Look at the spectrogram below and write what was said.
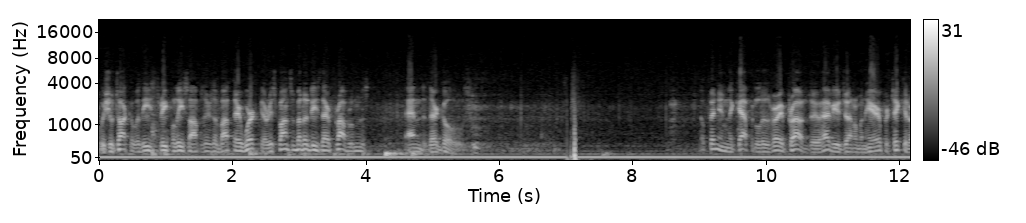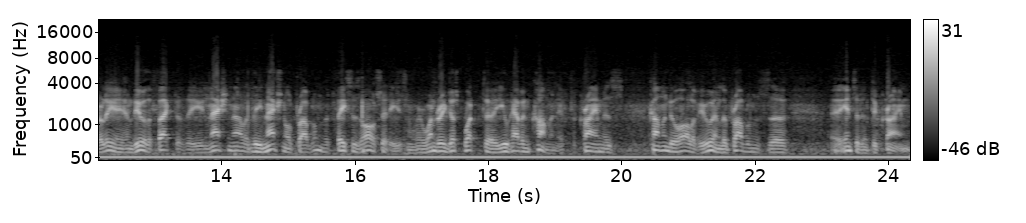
we shall talk with these three police officers about their work, their responsibilities, their problems, and their goals. Opinion in the capital is very proud to have you gentlemen here, particularly in view of the fact of the national, the national problem that faces all cities. And we're wondering just what uh, you have in common, if the crime is common to all of you and the problems uh, uh, incident to crime.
